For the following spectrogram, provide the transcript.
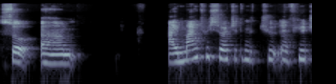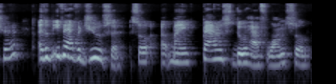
So um, I might research it in the uh, future. I don't even have a juicer. So uh, my parents do have one. So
